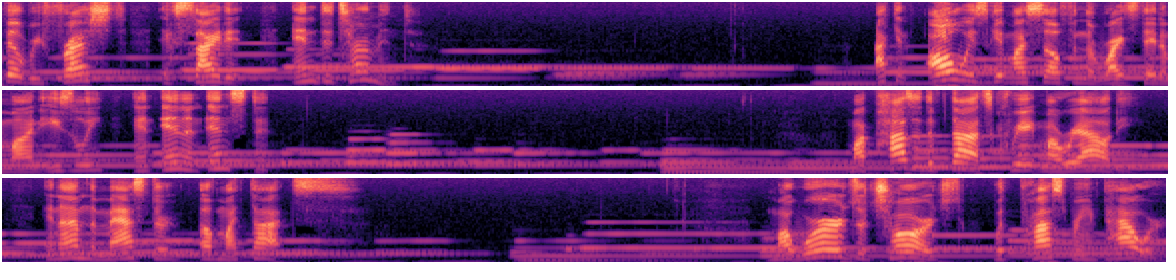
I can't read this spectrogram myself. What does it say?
feel refreshed, excited, and determined. I can always get myself in the right state of mind easily and in an instant. My positive thoughts create my reality, and I am the master of my thoughts. My words are charged with prospering power.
